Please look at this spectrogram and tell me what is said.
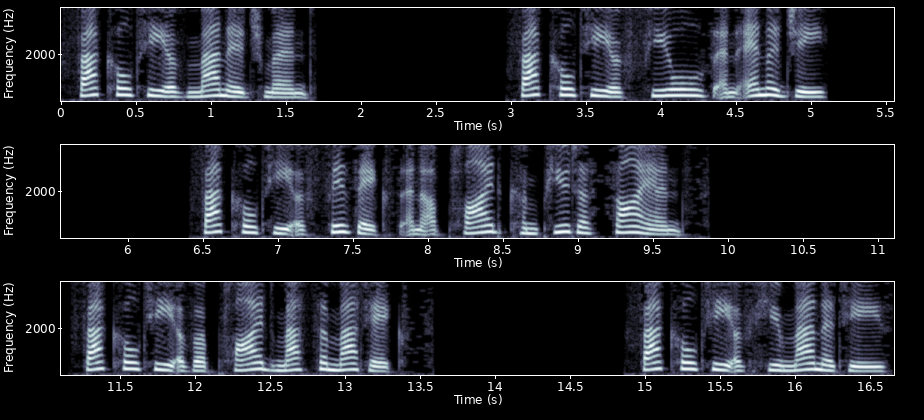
Faculty of Management. Faculty of Fuels and Energy. Faculty of Physics and Applied Computer Science. Faculty of Applied Mathematics. Faculty of Humanities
